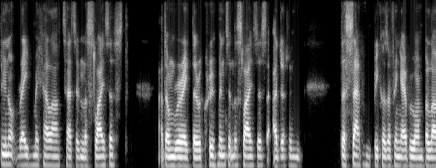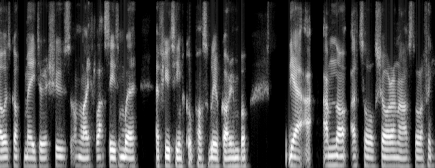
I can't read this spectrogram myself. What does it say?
do not rate Mikel Arteta in the slightest. I don't rate the recruitment in the slightest. I just think the seventh because I think everyone below has got major issues, unlike last season where a few teams could possibly have got him. But yeah, I, am not at all sure on Arsenal. I think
